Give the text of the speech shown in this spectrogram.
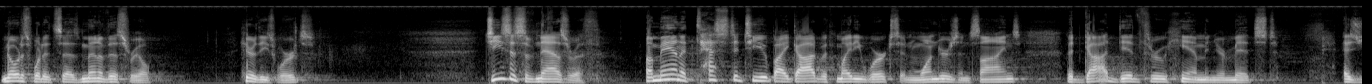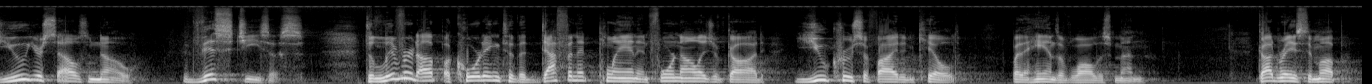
Notice what it says Men of Israel, hear these words. Jesus of Nazareth, a man attested to you by God with mighty works and wonders and signs that God did through him in your midst. As you yourselves know, this Jesus, delivered up according to the definite plan and foreknowledge of God, you crucified and killed by the hands of lawless men. God raised him up,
